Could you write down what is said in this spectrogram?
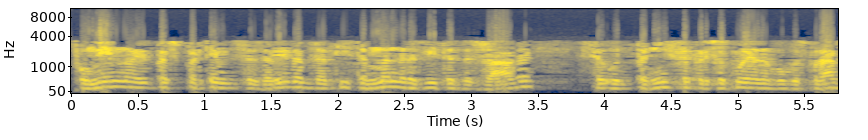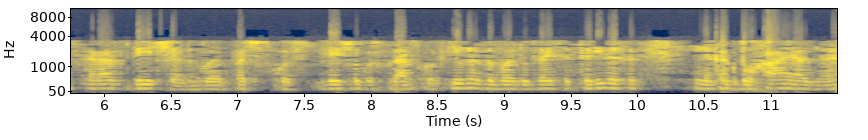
pomembno je pač pri tem se zavedati, da tiste manj razvite države se od njih se pričakuje, da bo gospodarska rast večja, da bo pač skozi večjo gospodarsko aktivnost, da bo do 2030 nekako dohajali ne,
